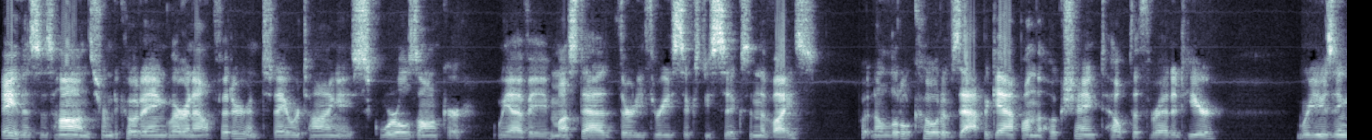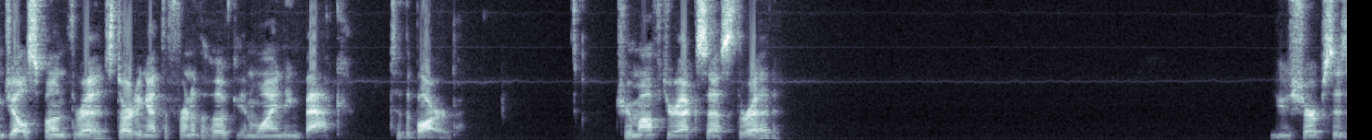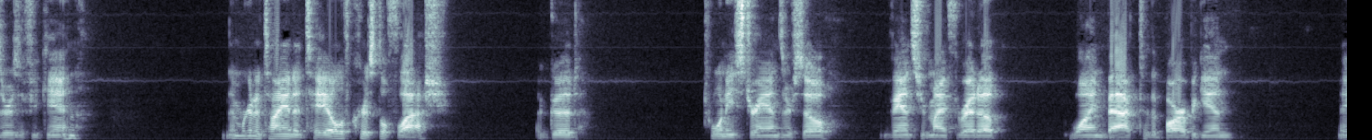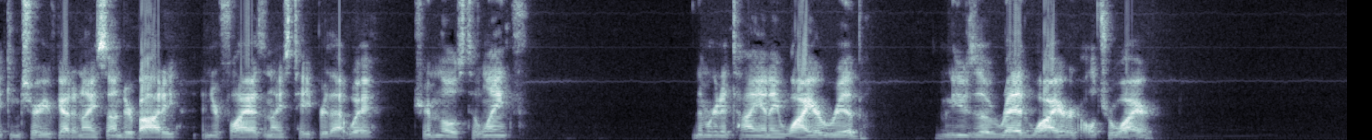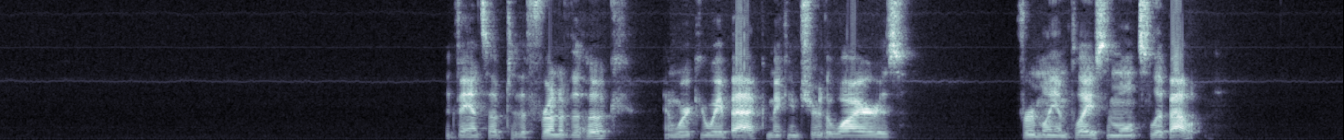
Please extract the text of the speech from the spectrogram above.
Hey, this is Hans from Dakota Angler and Outfitter, and today we're tying a squirrel zonker. We have a Mustad 3366 in the vise, putting a little coat of Zap-A-Gap on the hook shank to help the thread adhere. We're using gel spun thread starting at the front of the hook and winding back to the barb. Trim off your excess thread. Use sharp scissors if you can. Then we're going to tie in a tail of crystal flash, a good 20 strands or so. Advance my thread up, wind back to the barb again, making sure you've got a nice underbody and your fly has a nice taper that way. Trim those to length. And then we're going to tie in a wire rib. I'm going to use a red wire, ultra wire. Advance up to the front of the hook and work your way back, making sure the wire is firmly in place and won't slip out.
